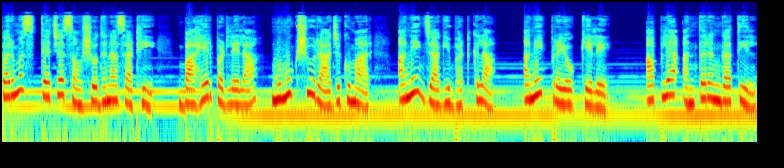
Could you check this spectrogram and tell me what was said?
परमसत्याच्या संशोधनासाठी बाहेर पडलेला मुमुक्षू राजकुमार अनेक जागी भटकला अनेक प्रयोग केले. आपल्या अंतरंगातील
